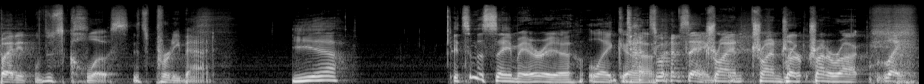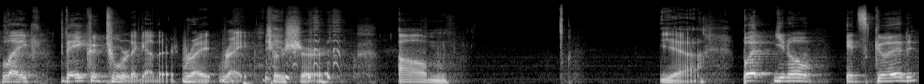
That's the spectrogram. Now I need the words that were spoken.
but it was close. It's pretty bad. Yeah. It's in the same area, like uh, That's what I'm saying. Trying, trying, Like- trying to rock. Like like they could tour together. Right, Right. for sure. um. Yeah. But you know, it's good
